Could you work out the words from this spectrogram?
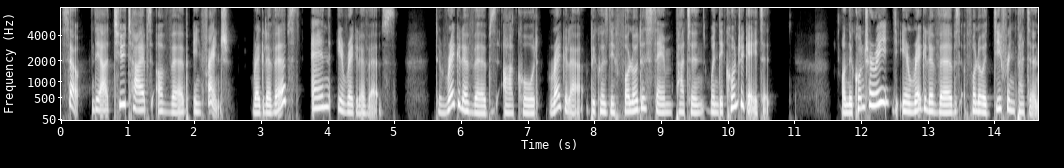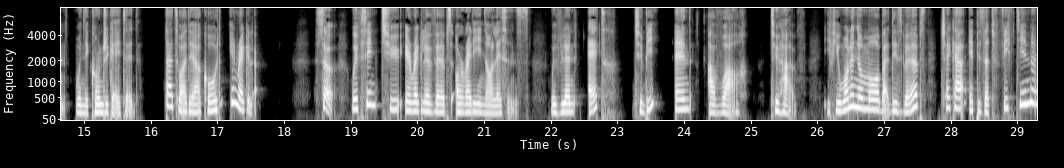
So, there are two types of verb in French, regular verbs and irregular verbs. The regular verbs are called regular because they follow the same pattern when they're conjugated. On the contrary, the irregular verbs follow a different pattern when they're conjugated. That's why they are called irregular. So, we've seen two irregular verbs already in our lessons. We've learned être, to be, and avoir, to have. If you want to know more about these verbs, check out episode 15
